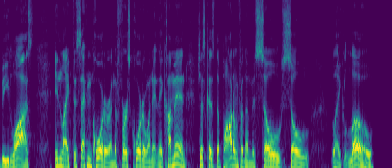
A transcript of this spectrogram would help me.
be lost in like the second quarter and the first quarter when they come in, just because the bottom for them is so so like low.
